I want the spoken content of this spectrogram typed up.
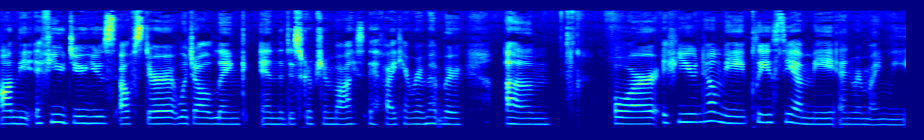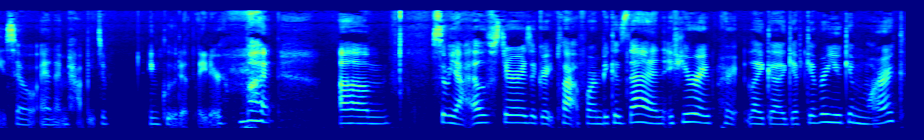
on the if you do use Elfster, which I'll link in the description box if I can remember. Um, or if you know me, please DM me and remind me. So, and I'm happy to include it later. But, um, so yeah, Elfster is a great platform because then if you're a like a gift giver, you can mark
